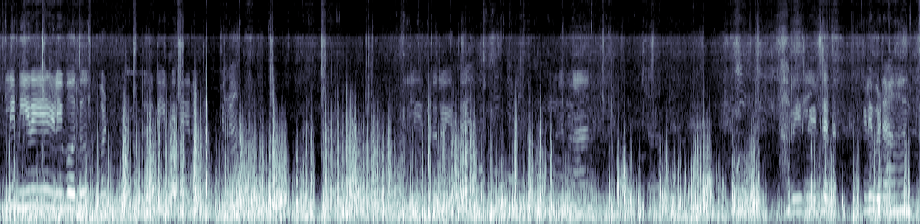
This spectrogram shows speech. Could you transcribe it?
ಇಲ್ಲಿ ನೀರಿಗೆ ಇಳಿಬೋದು ಬಟ್ ಡೀಪ್ ಇದೆ ಏನೋ ಗೊತ್ತಿಲ್ಲ ಇಲ್ಲಿ ಈ ಥರ ಇದೆ ಇದ್ದಾರೆ ಇಳಿಬಿಡ ಅಂತ.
